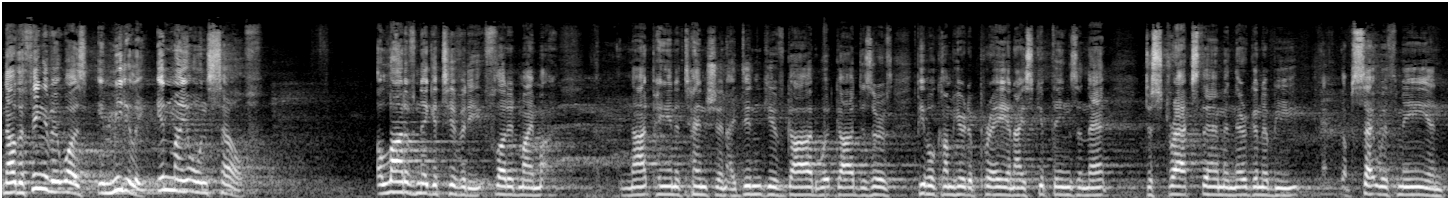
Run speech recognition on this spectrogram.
Now, the thing of it was, immediately, in my own self, a lot of negativity flooded my mind. Not paying attention. I didn't give God what God deserves. People come here to pray and I skip things and that distracts them and they're going to be upset with me and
